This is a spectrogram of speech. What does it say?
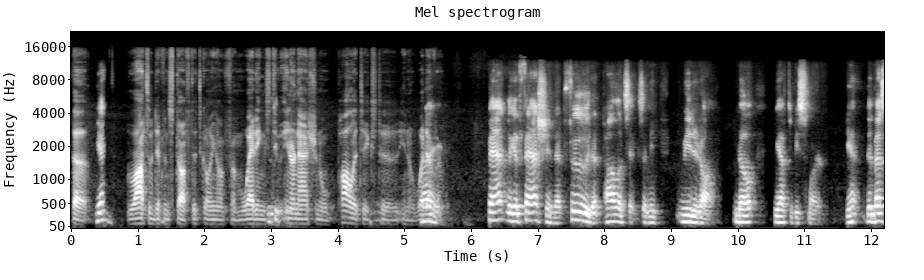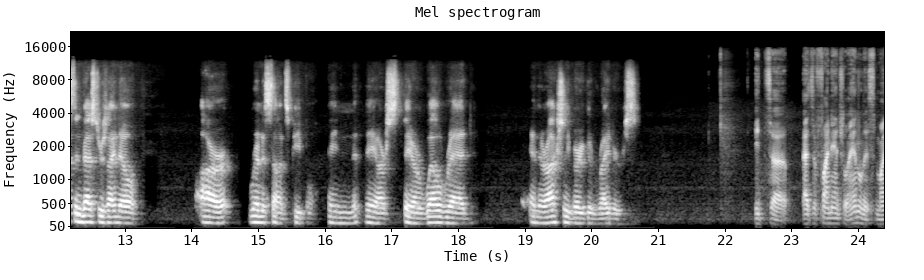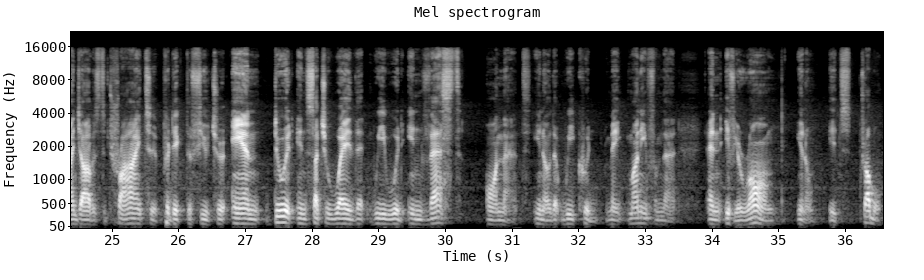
the yeah lots of different stuff that's going on from weddings to international politics to you know whatever. Right look at fashion, at food, at politics. I mean, read it all. No, you have to be smart. Yeah, the best investors I know are Renaissance people, and they are they are well read, and they're actually very good writers. It's uh, as a financial analyst, my job is to try to predict the future and do it in such a way that we would invest on that. You know, that we could make money from that. And if you're wrong, you know, it's trouble.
